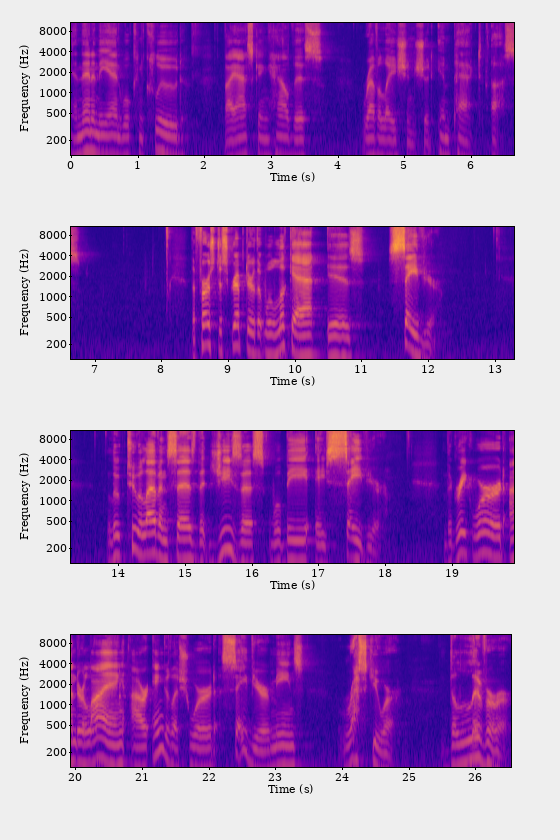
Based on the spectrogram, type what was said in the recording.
And then in the end, we'll conclude by asking how this revelation should impact us. The first descriptor that we'll look at is Savior. Luke 2:11 says that Jesus will be a savior. The Greek word underlying our English word savior means rescuer, deliverer.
